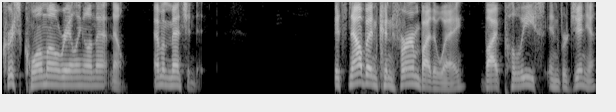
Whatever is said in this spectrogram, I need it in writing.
Chris Cuomo railing on that? No, I haven't mentioned it. It's now been confirmed, by the way, by police in Virginia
